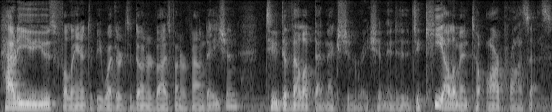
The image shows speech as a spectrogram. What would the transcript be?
how do you use philanthropy, whether it's a donor advised fund or foundation, to develop that next generation. it's a key element to our process.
